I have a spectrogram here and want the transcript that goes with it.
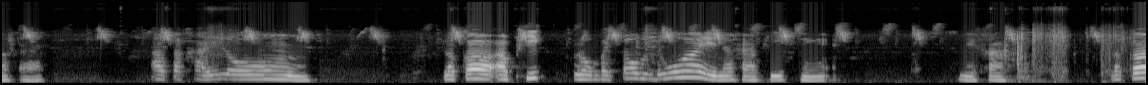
นะคะ เอาตะไคร้ลง แล้วก็เอาพริกลงไปต้มด้วยนะคะพริกนี้นี่ค่ะ แล้วก็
